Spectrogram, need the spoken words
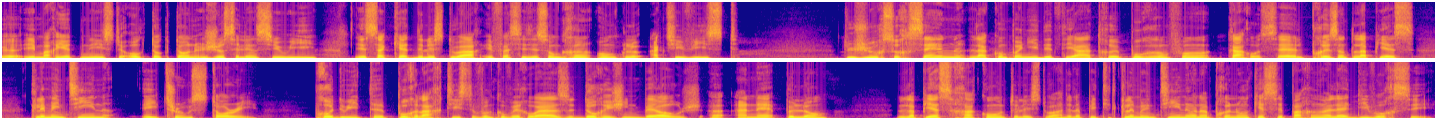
euh, et marionnettiste autochtone Jocelyn Sioui et sa quête de l'histoire effacée de son grand-oncle activiste. Toujours sur scène, la compagnie de théâtre pour enfants Carousel présente la pièce Clémentine, A True Story, produite pour l'artiste vancouveroise d'origine belge euh, Anne Pelon. La pièce raconte l'histoire de la petite Clémentine en apprenant que ses parents allaient divorcer.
